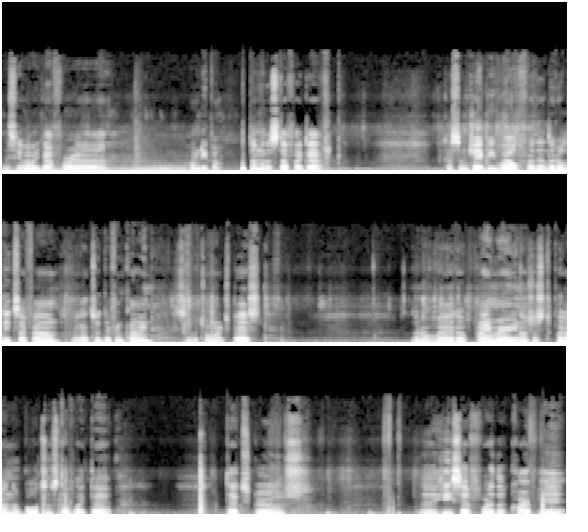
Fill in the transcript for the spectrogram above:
Let's see what we got for uh, Home Depot. Some of the stuff I got. Got some JB Weld for the little leaks I found. I got two different kind. See which one works best. Little red uh, primer, you know, just to put on the bolts and stuff like that. Deck screws. The adhesive for the carpet.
